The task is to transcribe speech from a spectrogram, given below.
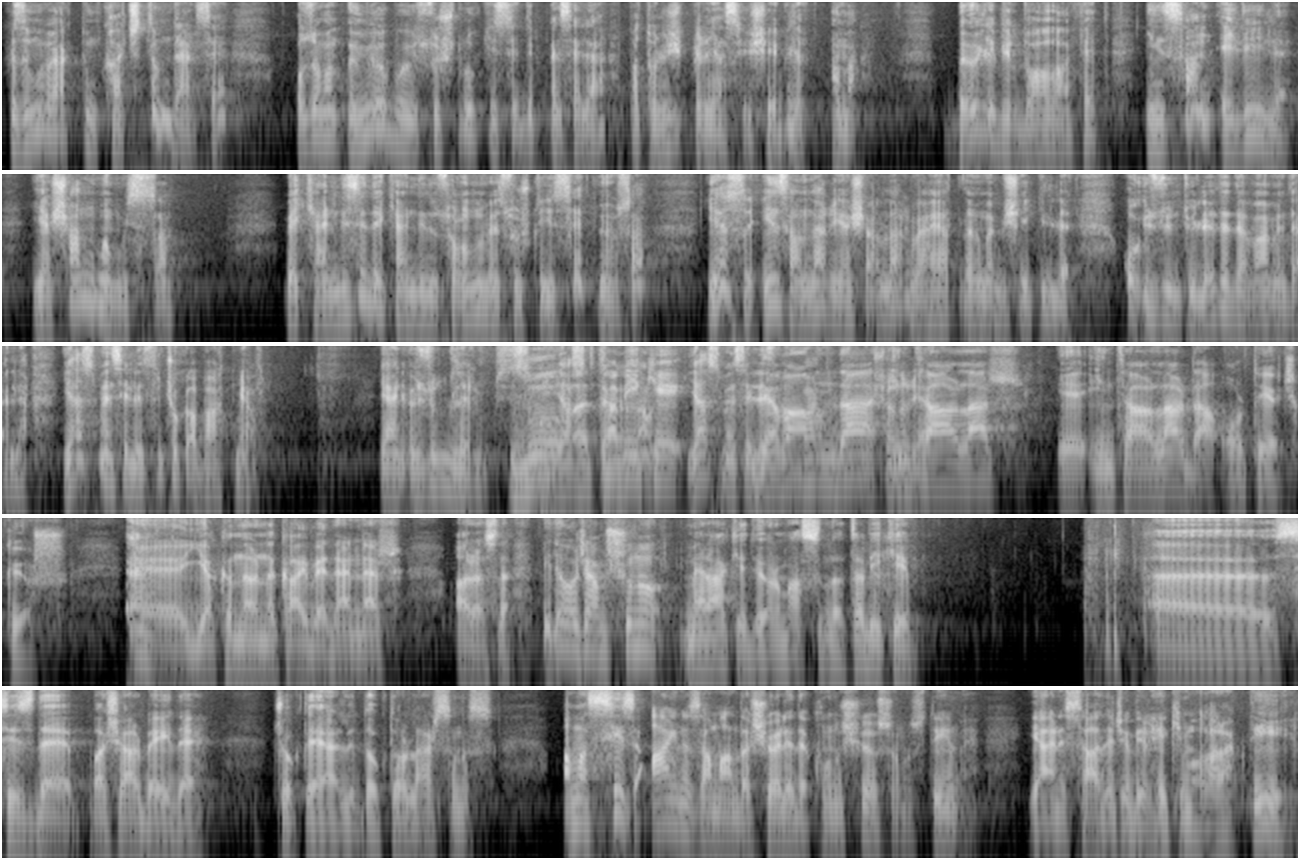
kızımı bıraktım kaçtım derse o zaman ömür boyu suçluluk hissedip mesela patolojik bir yas yaşayabilir. Ama böyle bir doğal afet insan eliyle yaşanmamışsa ve kendisi de kendini sorumlu ve suçlu hissetmiyorsa yası insanlar yaşarlar ve hayatlarına bir şekilde o üzüntüyle de devam ederler. Yas meselesini çok abartmayalım. Yani özür dilerim. Siz Bu yas e, tabii ki yas abartmayalım, devamında yani. intiharlar e, intiharlar da ortaya çıkıyor. E, yakınlarını kaybedenler arasında. Bir de hocam şunu merak ediyorum aslında. Tabii ki e, siz de Başar Bey de çok değerli doktorlarsınız. Ama siz aynı zamanda şöyle de konuşuyorsunuz değil mi? Yani sadece bir hekim olarak değil.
